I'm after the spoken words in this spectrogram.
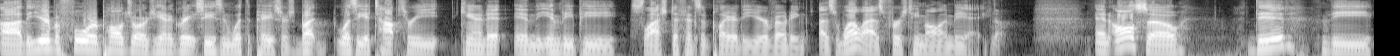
Uh, the year before Paul George, he had a great season with the Pacers, but was he a top three candidate in the MVP slash Defensive Player of the Year voting, as well as first team All NBA? No. And also, did the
